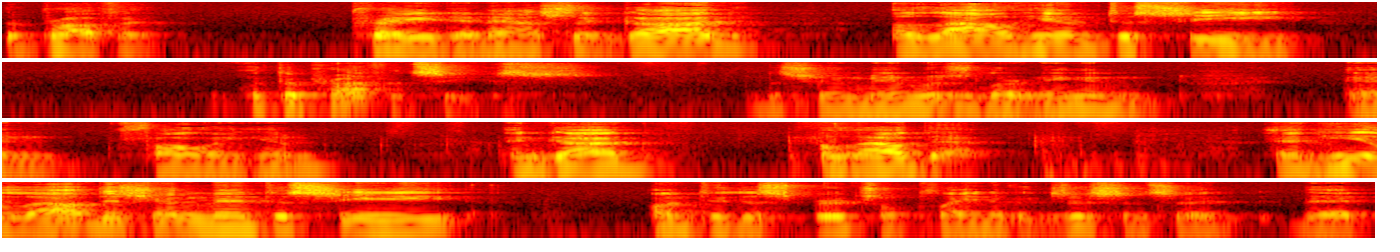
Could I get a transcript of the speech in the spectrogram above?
the prophet prayed and asked that God allow him to see what the prophet sees. This young man was learning and and following him, and God allowed that. And he allowed this young man to see onto the spiritual plane of existence that, that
